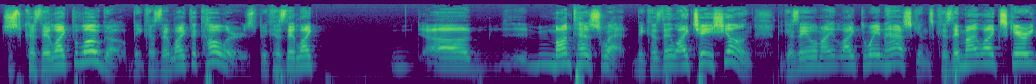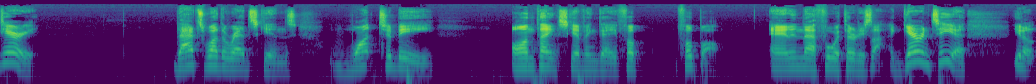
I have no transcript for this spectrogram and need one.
just because they like the logo, because they like the colors, because they like uh, Montez Sweat, because they like Chase Young, because they might like Dwayne Haskins, because they might like Scary Terry. That's why the Redskins want to be on Thanksgiving Day fo- football. And in that 4:30 slot, I guarantee you, you know,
